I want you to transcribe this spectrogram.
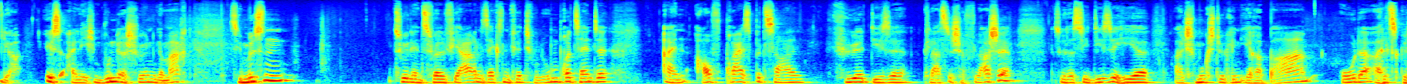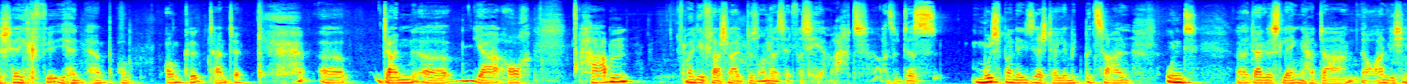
Ja, ist eigentlich wunderschön gemacht. Sie müssen zu den 12 Jahren 46 Volumenprozente einen Aufpreis bezahlen für diese klassische Flasche, sodass Sie diese hier als Schmuckstück in Ihrer Bar oder als Geschenk für Ihren Onkel, Tante äh, dann äh, ja auch haben, weil die Flasche halt besonders etwas hermacht. Also das muss man an dieser Stelle mitbezahlen und äh, Douglas Lang hat da eine ordentliche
